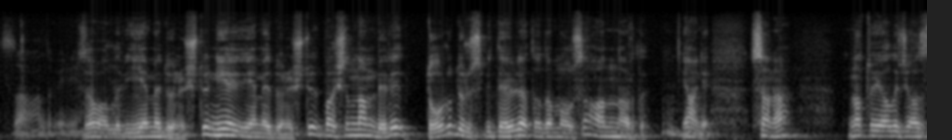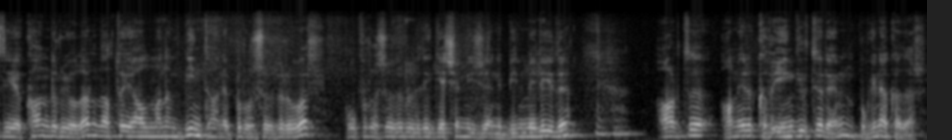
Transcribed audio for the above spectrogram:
Zavallı bir yer. Zavallı bir yeme dönüştü. Niye yeme dönüştü? Başından beri doğru dürüst bir devlet adamı olsa anlardı. Yani sana NATO'yu alacağız diye kandırıyorlar. NATO'yu almanın bin tane prosedürü var. O prosedürleri geçemeyeceğini bilmeliydi. Artı Amerika ve İngiltere'nin bugüne kadar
